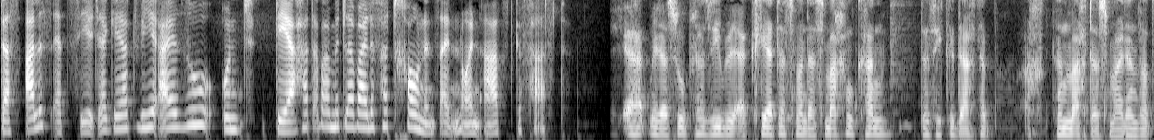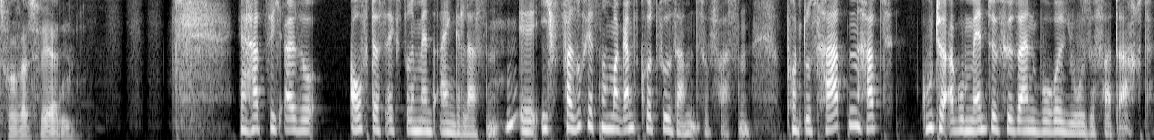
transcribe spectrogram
Das alles erzählt er Gerd W. also und der hat aber mittlerweile Vertrauen in seinen neuen Arzt gefasst. Er hat mir das so plausibel erklärt, dass man das machen kann, dass ich gedacht habe, ach, dann mach das mal, dann wird's wohl was werden. Er hat sich also auf das Experiment eingelassen. Mhm. Äh, ich versuche jetzt noch mal ganz kurz zusammenzufassen. Pontus Harten hat gute Argumente für seinen Borreliose-Verdacht.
